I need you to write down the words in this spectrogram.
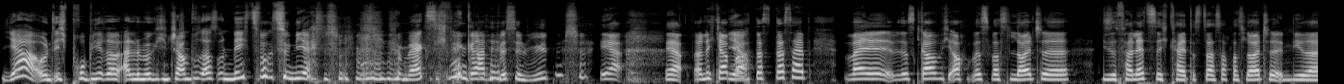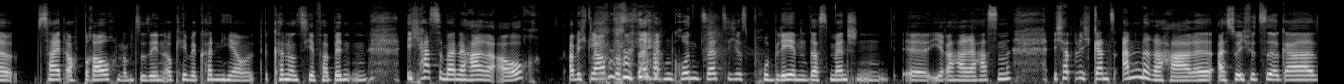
ja, und ich probiere alle möglichen Shampoos aus und nichts funktioniert. du merkst, ich bin gerade ein bisschen wütend. Ja, ja. Und ich glaube Ja. auch, dass deshalb, weil das glaube ich auch ist, was Leute, diese Verletzlichkeit ist das auch, was Leute in dieser Zeit auch brauchen, um zu sehen, okay, wir können hier, wir können uns hier verbinden. Ich hasse meine Haare auch. Aber ich glaube, das ist einfach ein grundsätzliches Problem, dass Menschen äh, ihre Haare hassen. Ich habe nämlich ganz andere Haare, also ich würde sogar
